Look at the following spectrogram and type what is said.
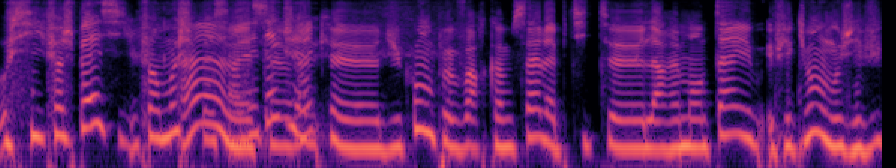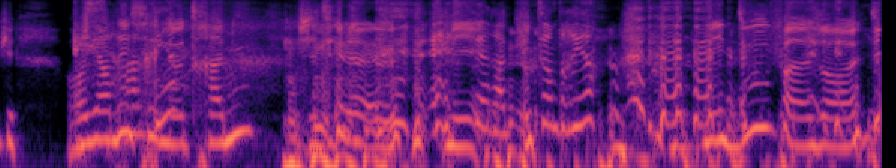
aussi enfin je sais pas si enfin moi je sais Ah, pas c'est vrai que du coup on peut voir comme ça la petite euh, la Raymanta et effectivement moi j'ai vu que regardez c'est notre amie j'étais là euh, elle mais, sert à putain de rien mais d'où enfin genre D'où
